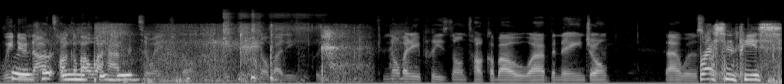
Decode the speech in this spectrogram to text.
We do not talk about what happened to Angel. Nobody, please. Nobody, please don't talk about what happened to Angel. That was. Rest in peace.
